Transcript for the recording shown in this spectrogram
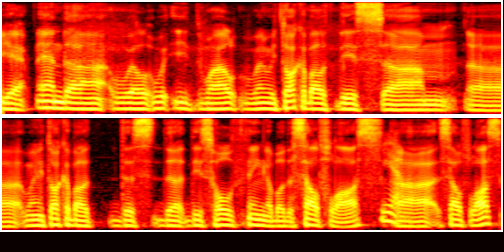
Yeah, and uh, well, w- it, while when we talk about this, um, uh, when we talk about this, the this whole thing about the self loss, Yeah. uh, self loss,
